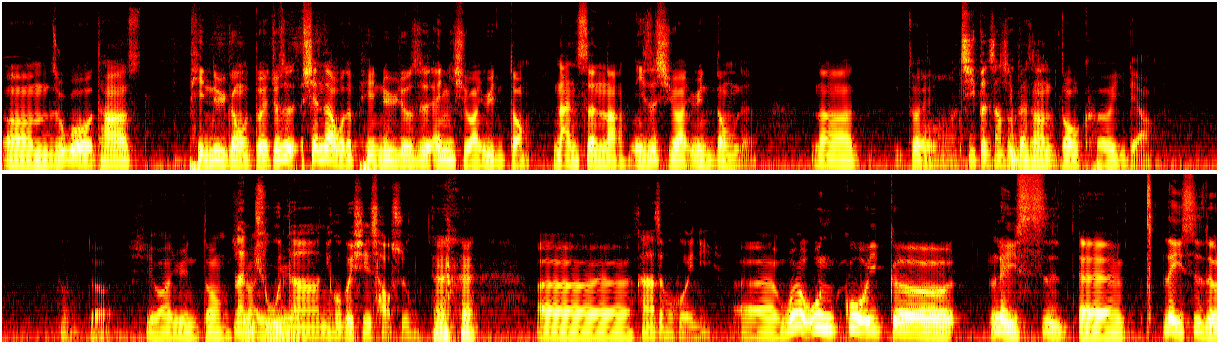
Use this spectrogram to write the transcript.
嗯，如果他频率跟我对，就是现在我的频率就是，哎、你喜欢运动，男生啦，你是喜欢运动的，那对，哦，基本上基本上都可以聊。嗯，对，喜欢运动，那你去问他，你会不会写草书？呃看他怎么回你。呃，我有问过一个类似呃类似的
